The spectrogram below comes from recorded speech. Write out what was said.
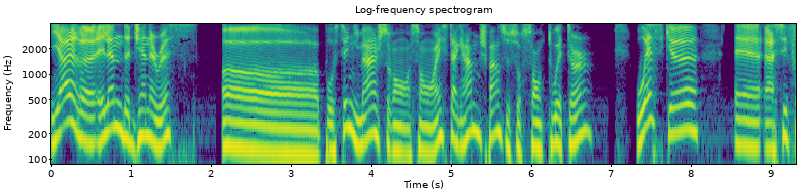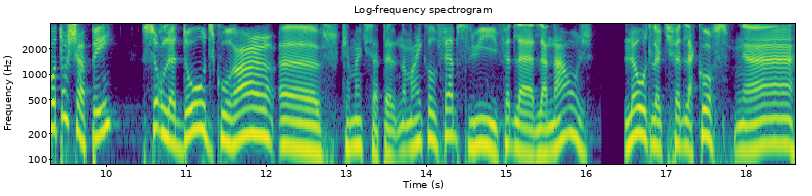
Hier, euh, Hélène DeGeneres a posté une image sur son Instagram, je pense, ou sur son Twitter, où est-ce que euh, elle s'est photoshopée sur le dos du coureur, euh, comment il s'appelle? Michael Phelps, lui, il fait de la, de la nage. L'autre, là, qui fait de la course. Ah,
